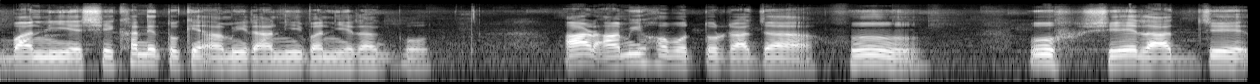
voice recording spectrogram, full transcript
বানিয়ে সেখানে তোকে আমি রানী বানিয়ে রাখব। আর আমি হব তোর রাজা। হুম। উহ, সে রাজ্যে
